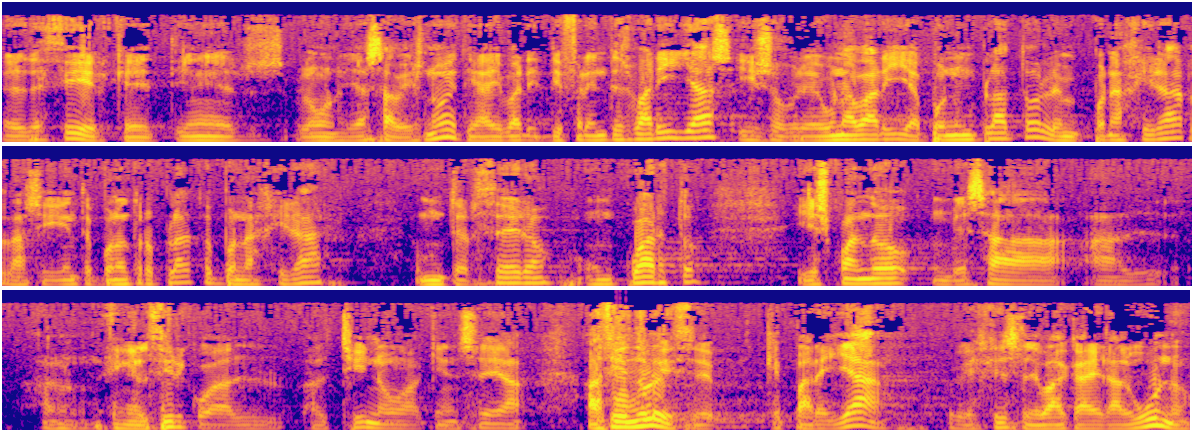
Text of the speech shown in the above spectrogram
Es decir, que tienes, bueno, ya sabéis, ¿no? Hay diferentes varillas y sobre una varilla pone un plato, le pone a girar, la siguiente pone otro plato, pone a girar, un tercero, un cuarto, y es cuando ves al, en el circo al, al chino, a quien sea, haciéndolo y dice, que pare ya, porque es que se le va a caer alguno.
